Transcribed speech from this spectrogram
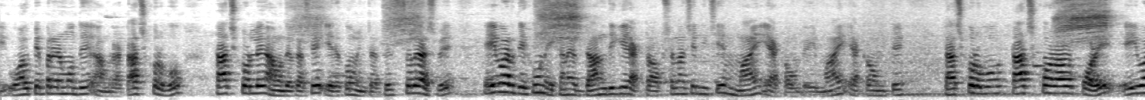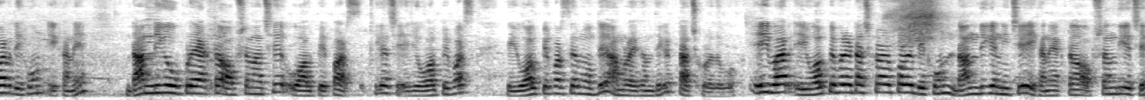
এই ওয়ালপেপারের মধ্যে আমরা টাচ করব। টাচ করলে আমাদের কাছে এরকম ইন্টারফেস চলে আসবে। এইবার দেখুন এখানে ডান দিকে একটা অপশন আছে নিচে মাই অ্যাকাউন্ট এই মাই অ্যাকাউন্টে টাচ করব। টাচ করার পরে এইবার দেখুন এখানে ডান দিকে উপরে একটা অপশান আছে ওয়ালপেপারস ঠিক আছে? এই যে ওয়ালপেপার্স এই ওয়ালপেপারসের মধ্যে আমরা এখান থেকে টাচ করে দেবো। এইবার এই ওয়ালপেপারে টাচ করার পরে দেখুন ডান দিকে নিচে এখানে একটা অপশান দিয়েছে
